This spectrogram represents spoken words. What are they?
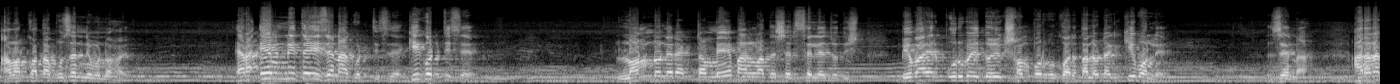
আমার কথা বুঝেননি মনে হয়। এরা এমনিতেই জেনা করতেছে। কি করতেছে? লন্ডনের একটা মেয়ে বাংলাদেশের ছেলে যদি বিবাহের পূর্বেই দৈহিক সম্পর্ক করে, তাহলে ওটাকে কি বলে? জেনা। আর এরা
